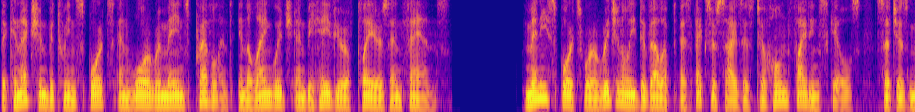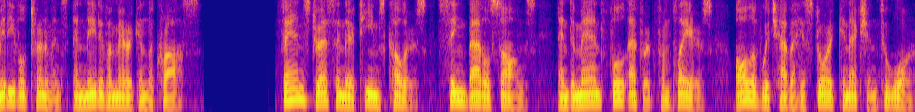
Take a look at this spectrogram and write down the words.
the connection between sports and war remains prevalent in the language and behavior of players and fans. Many sports were originally developed as exercises to hone fighting skills, such as medieval tournaments and Native American lacrosse. Fans dress in their team's colors, sing battle songs, and demand full effort from players, all of which have a historic connection to war.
